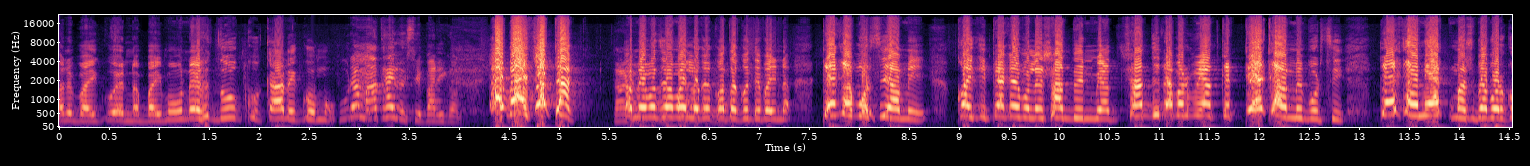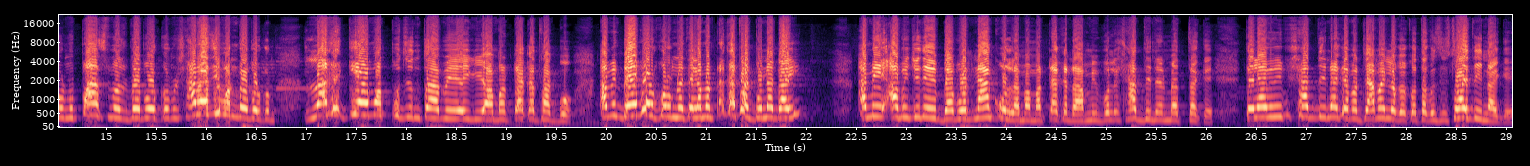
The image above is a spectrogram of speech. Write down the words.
আরে ভাই কোয়েন না ভাই মনের দুঃখ কারে কমু? পুরা মাথায় লইছে বাড়ি গল এই ভাই চুপ থাক! আমার লোকে কথা কইতে পারি না। টাকা পড়ছি আমি। কয় কি টাকা বলে সাত দিন মেয়াদ? সাত দিন আবার মেয়াদকে টাকা আমি পড়ছি। টাকা আমি এক মাস ব্যবহার করব, পাঁচ মাস ব্যবহার করব, সারা জীবন ব্যবহার করব। লাগে কি আমার পর্যন্ত আমি এই আমার টাকা থাকব। আমি ব্যবহার করব না, তাহলে আমার টাকা থাকব না ভাই? আমি আমি যদি ব্যবহার না করলাম আমার টাকাটা আমি বলে সাত দিনের মেয়াদ থাকে। তাহলে আমি সাত দিন আগে আমার জামাই লোকের কথা কইছি ছয় দিন আগে।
